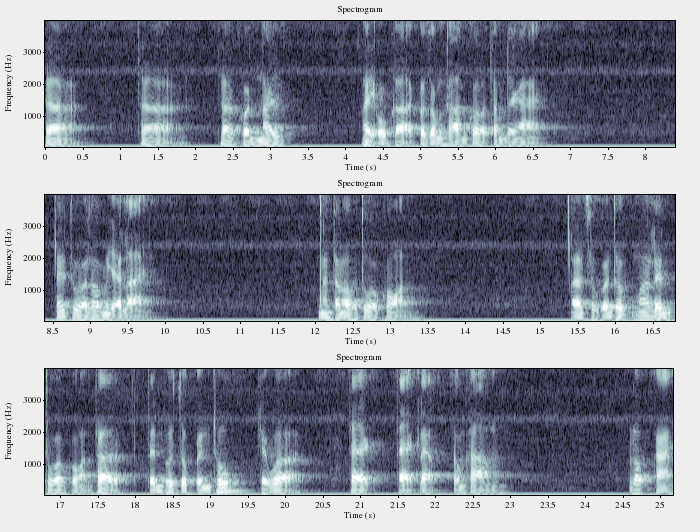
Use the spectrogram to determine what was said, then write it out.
ถ้าถ้าถ้าคนในให้โอกาสก็สงครามก็ทำได้ง่าย ในตัวเรามีอะไร มันต้องเอาตัวก่อนอาสุขทุกมาเล่นตัวก่อน ถ้าเป็นผู้สุขเป็นทุกข์เรียกว่าแตกแตกแล้วสงครามลบง่าย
